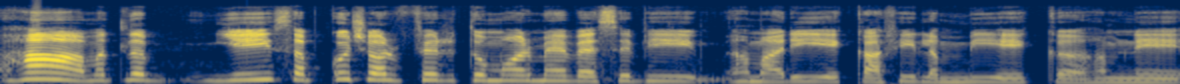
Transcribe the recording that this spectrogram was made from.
हाँ मतलब यही सब कुछ और फिर तुम और मैं वैसे भी हमारी एक काफ़ी लंबी एक हमने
